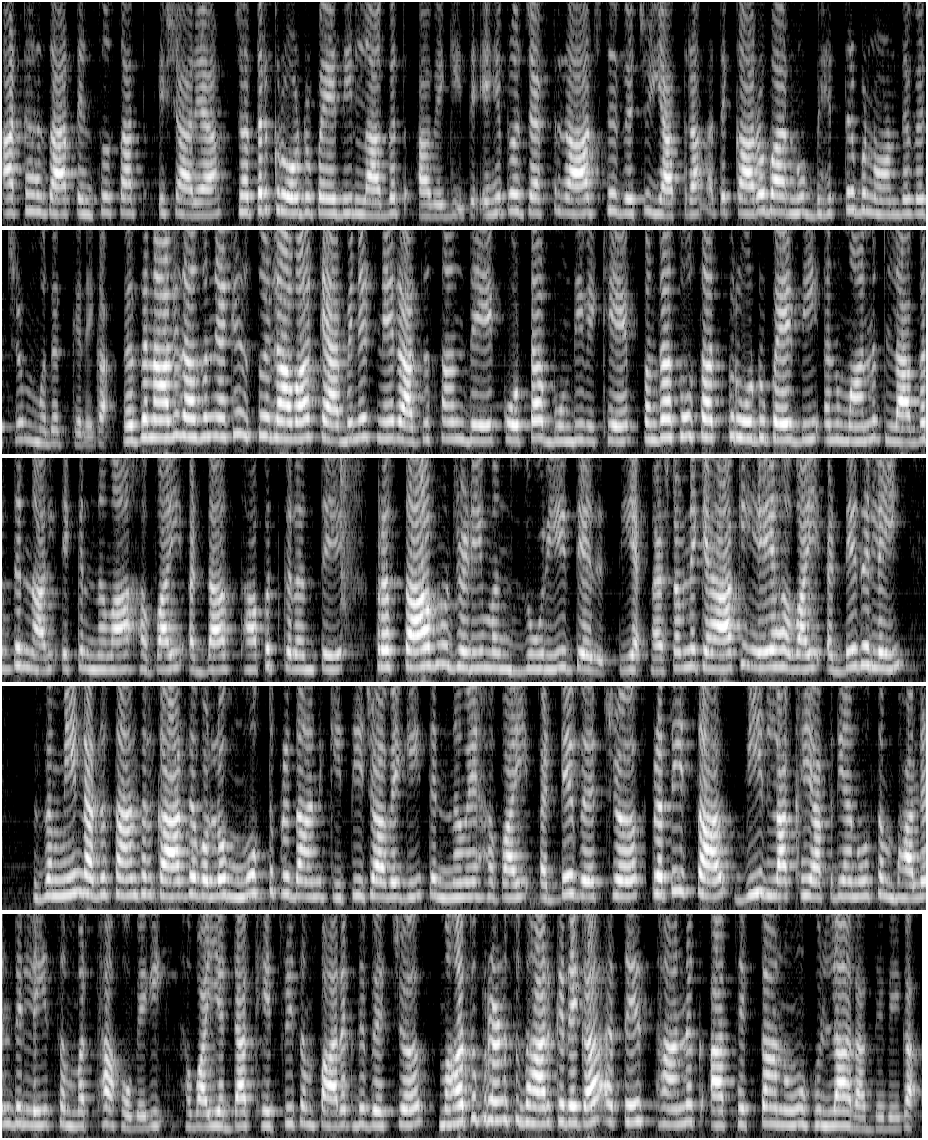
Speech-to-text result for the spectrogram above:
8307.74 ਕਰੋੜ ਰੁਪਏ ਦੀ ਲਾਗਤ ਆਵੇਗੀ ਤੇ ਇਹ ਪ੍ਰੋਜੈਕਟ ਰਾਜ ਦੇ ਵਿੱਚ ਯਾਤਰਾ ਅਤੇ ਕਾਰੋਬਾਰ ਨੂੰ ਬਿਹਤਰ ਬਣਾਉਣ ਦੇ ਵਿੱਚ ਮਦਦ ਕਰੇਗਾ। ਇਸ ਦੇ ਨਾਲ ਹੀ ਦੱਸ ਦਿੰਦੇ ਹਾਂ ਕਿ ਇਸ ਤੋਂ ਇਲਾਵਾ ਕੈਬਨਿਟ ਨੇ ਰਾਜਸਥਾਨ ਦੇ ਕੋਟਾ ਬੂੰਦੀ ਵਿਖੇ 1507 ਕਰੋੜ ਰੁਪਏ ਦੀ ਅਨੁਮਾਨਿਤ ਲਾਗਤ ਦੇ ਨਾਲ ਇੱਕ ਨਵਾਂ ਹਵਾਈ ਅੱਡਾ ਸਥਾਪਿਤ ਕਰਨ ਤੇ ਪ੍ਰਸਤਾਵ ਨੂੰ ਜਿਹੜੀ ਮਨਜ਼ੂਰੀ ਦੇ ਦਿੱਤੀ ਹੈ। ਵੈਸ਼ਨਵ ਨੇ ਕਿਹਾ ਕਿ ਇਹ ਹਵਾਈ ਅੱਡੇ ਦੇ ਲਈ ਜ਼ਮੀਨ ਰਾਜਸਥਾਨ ਸਰਕਾਰ ਦੇ ਵੱਲੋਂ ਮੁਫਤ ਪ੍ਰਦਾਨ ਕੀਤੀ ਜਾਵੇਗੀ ਤੇ ਨਵੇਂ ਹਵਾਈ ਅੱਡੇ ਵਿੱਚ ਪ੍ਰਤੀ ਸਾਲ 20 ਲੱਖ ਯਾਤਰੀਆਂ ਨੂੰ ਸੰਭਾਲਣ ਦੇ ਲਈ ਸਮਰੱਥਾ ਹੋਵੇਗੀ। ਹਵਾਈ ਅੱਡਾ ਖੇਤਰੀ ਸੰਪਰਕ ਦੇ ਵਿੱਚ ਮਹੱਤਵਪੂਰਨ ਸੁਧਾਰ ਕਰੇਗਾ ਅਤੇ ਸਥਾਨਕ ਆਰਥਿਕਤਾ ਨੂੰ ਹੁਲਾਰਾ ਦੇਵੇਗਾ।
